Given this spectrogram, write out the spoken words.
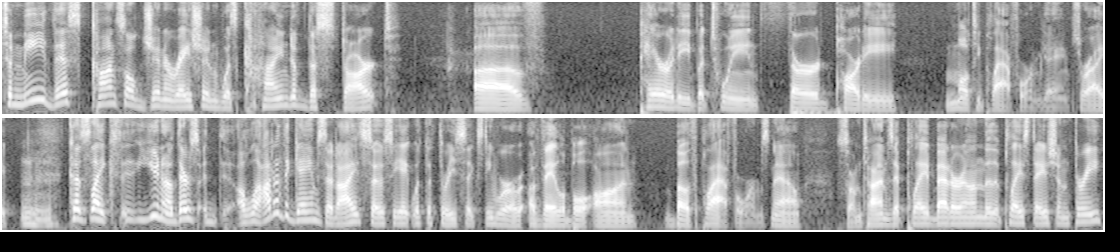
to me, this console generation was kind of the start of parity between third party multi platform games, right? Because, like, you know, there's a lot of the games that I associate with the 360 were available on both platforms. Now, sometimes it played better on the PlayStation 3,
